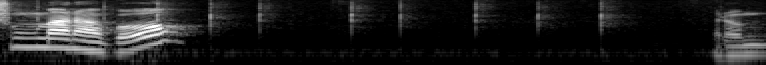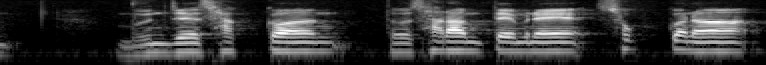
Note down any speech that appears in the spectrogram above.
충만하고 여러분 문제 사건 또 사람 때문에 속거나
